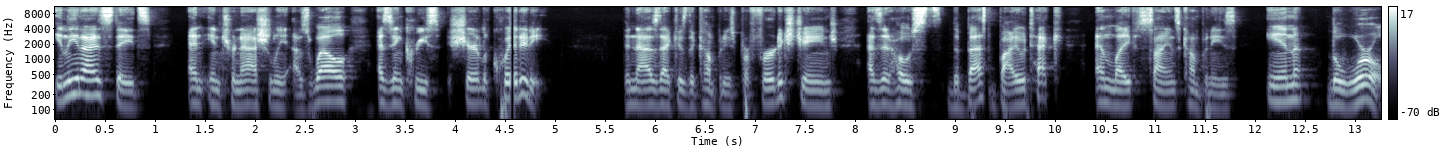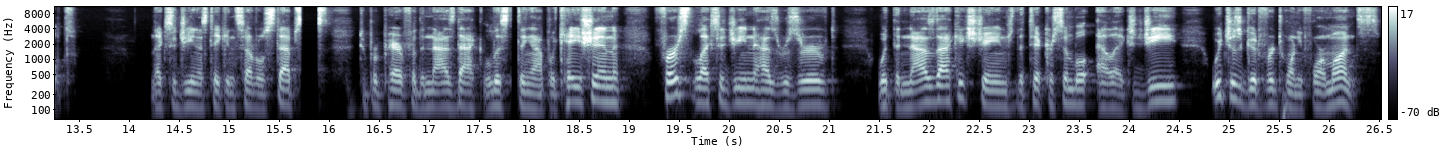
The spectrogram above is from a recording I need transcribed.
in the United States and internationally, as well as increase share liquidity. The NASDAQ is the company's preferred exchange as it hosts the best biotech and life science companies in the world. LexaGene has taken several steps to prepare for the NASDAQ listing application. First, LexaGene has reserved with the NASDAQ exchange the ticker symbol LXG, which is good for 24 months.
